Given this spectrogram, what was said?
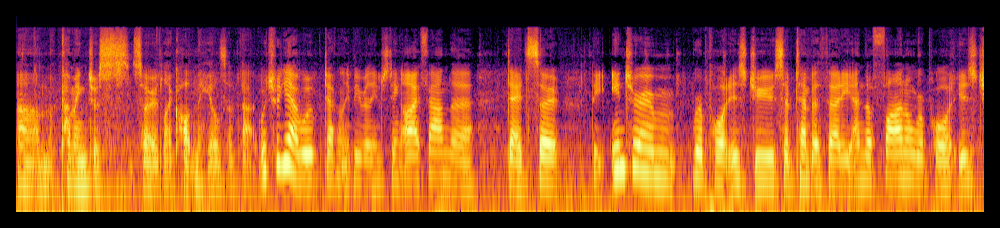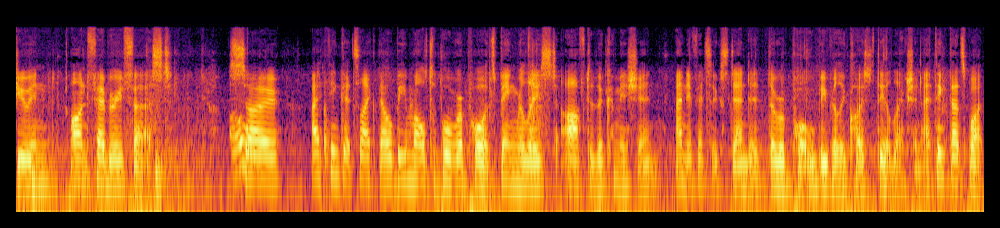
um, coming just so like hot on the heels of that, which yeah will definitely be really interesting. I found the dates. So the interim report is due September 30, and the final report is due in on February 1st. Oh. So I think it's like there'll be multiple reports being released after the commission, and if it's extended, the report will be really close to the election. I think that's what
